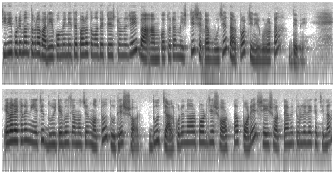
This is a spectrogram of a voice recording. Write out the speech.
চিনির পরিমাণ তোমরা বাড়িয়ে কমিয়ে নিতে পারো তোমাদের টেস্ট অনুযায়ী বা আম কতটা মিষ্টি সেটা বুঝে তারপর চিনির গুঁড়োটা দেবে। এবার এখানে নিয়েছি দুই টেবিল চামচের মতো দুধের সর। দুধ জাল করে নেওয়ার পর যে সরটা পড়ে সেই সরটা আমি তুলে রেখেছিলাম।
